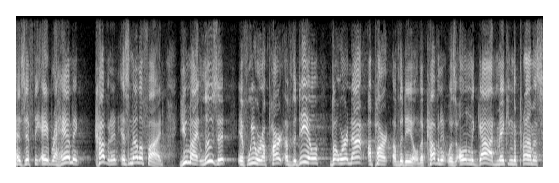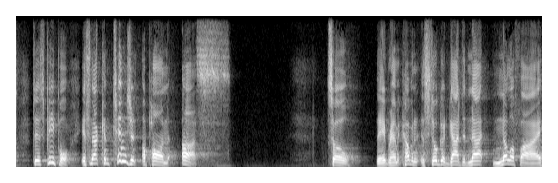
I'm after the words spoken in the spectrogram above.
as if the Abrahamic covenant is nullified. You might lose it if we were a part of the deal, but we're not a part of the deal. The covenant was only God making the promise to his people, it's not contingent upon us. So the Abrahamic covenant is still good. God did not nullify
